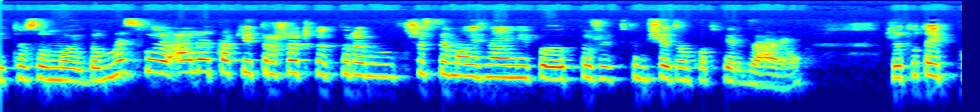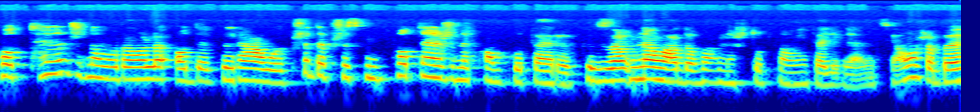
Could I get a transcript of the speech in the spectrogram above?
i to są moje domysły, ale takie troszeczkę, które wszyscy moi znajomi, którzy w tym siedzą, potwierdzają, że tutaj potężną rolę odegrały przede wszystkim potężne komputery naładowane sztuczną inteligencją, żeby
